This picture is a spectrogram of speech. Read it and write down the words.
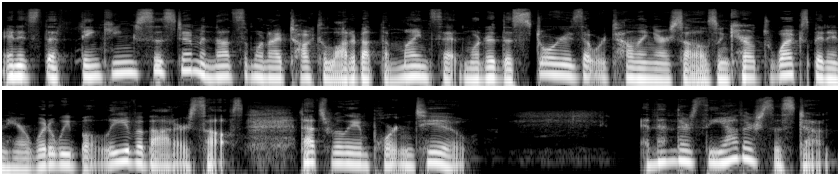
And it's the thinking system. And that's the one I've talked a lot about the mindset and what are the stories that we're telling ourselves. And Carol Dweck's been in here. What do we believe about ourselves? That's really important too. And then there's the other system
